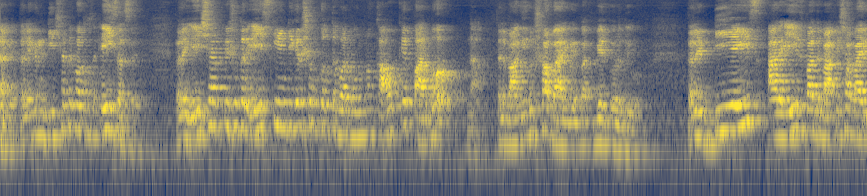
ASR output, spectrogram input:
লাগে। তাহলে এখানে ডির সাথে কত এইচ আছে। তাহলে এই সাথে শুধু এইচ কে ইন্টিগ্রেশন করতে পারব, অন্য কাউকে পারব না। তাহলে বাকিগুলো সব বাইরে বের করে দিব। তাহলে ডিএইচ আর এইচ বাদে বাকি সব বাইরে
